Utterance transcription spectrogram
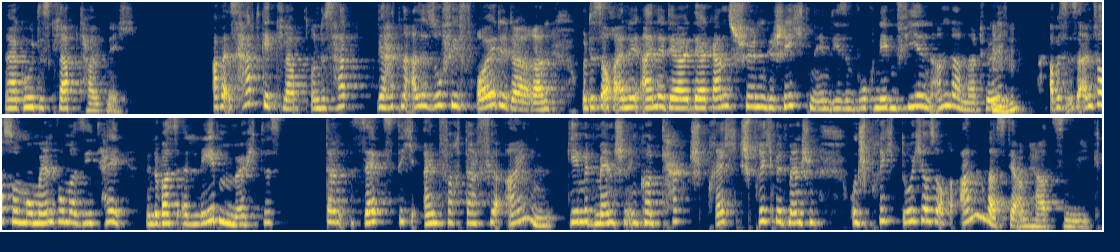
na gut, es klappt halt nicht. Aber es hat geklappt und es hat, wir hatten alle so viel Freude daran. Und das ist auch eine, eine der, der ganz schönen Geschichten in diesem Buch, neben vielen anderen natürlich. Mhm. Aber es ist einfach so ein Moment, wo man sieht, hey, wenn du was erleben möchtest, dann setz dich einfach dafür ein. Geh mit Menschen in Kontakt, sprech, sprich mit Menschen und sprich durchaus auch an, was dir am Herzen liegt.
